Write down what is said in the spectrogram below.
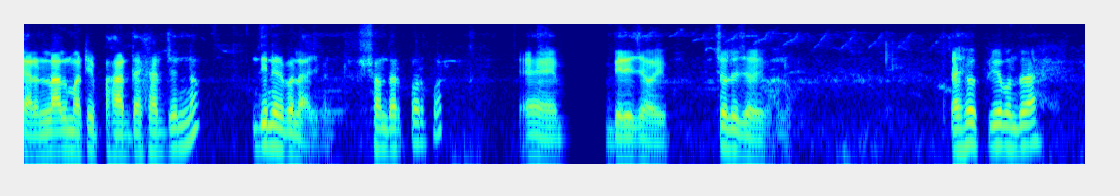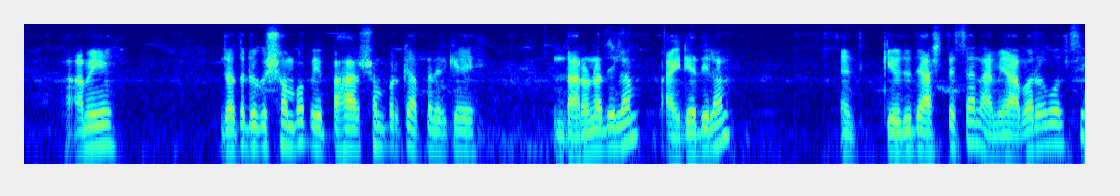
কারণ লাল মাটির পাহাড় দেখার জন্য দিনের বেলা আসবেন। সন্ধ্যার পর পর বেড়ে যাওয়াই চলে যাওয়াই ভালো। যাই হোক প্রিয় বন্ধুরা আমি যতটুকু সম্ভব এই পাহাড় সম্পর্কে আপনাদেরকে ধারণা দিলাম আইডিয়া দিলাম। কেউ যদি আসতে চান আমি আবারও বলছি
